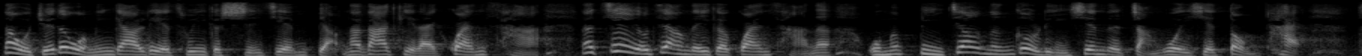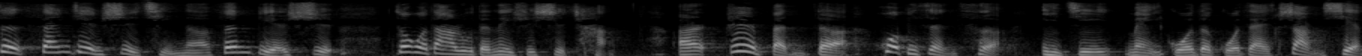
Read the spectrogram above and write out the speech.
那我觉得我们应该要列出一个时间表，那大家可以来观察。那借由这样的一个观察呢，我们比较能够领先的掌握一些动态。这三件事情呢，分别是中国大陆的内需市场，而日本的货币政策。以及美国的国债上限，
